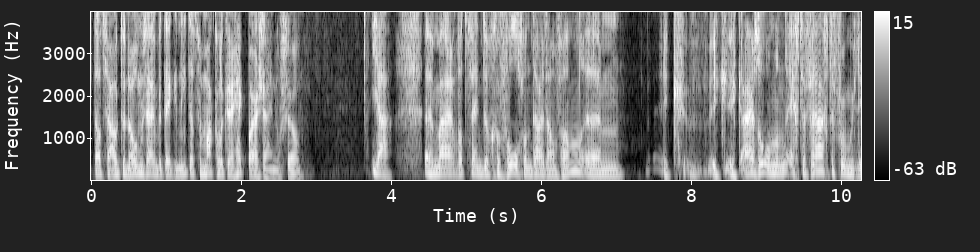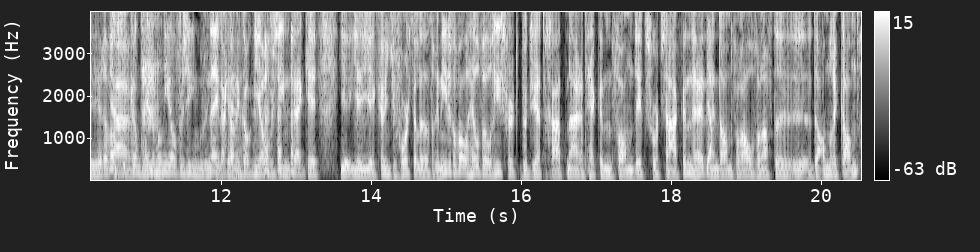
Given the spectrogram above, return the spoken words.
Dat ze autonoom zijn, betekent niet dat ze makkelijker hackbaar zijn of zo. Ja, uh, maar wat zijn de gevolgen daar dan van? Um ik, ik, ik aarzel om een echte vraag te formuleren, want ja, ik kan het helemaal niet overzien. Moet ik nee, daar kan ik ook niet overzien. Kijk, je, je, je kunt je voorstellen dat er in ieder geval heel veel researchbudget gaat naar het hacken van dit soort zaken. Hè, ja. En dan vooral vanaf de, de andere kant.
